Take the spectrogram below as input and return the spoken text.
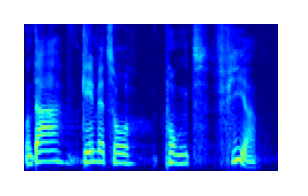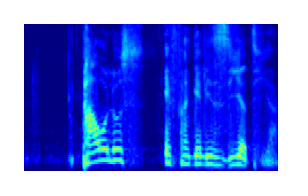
Und da gehen wir zu Punkt 4. Paulus evangelisiert hier.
